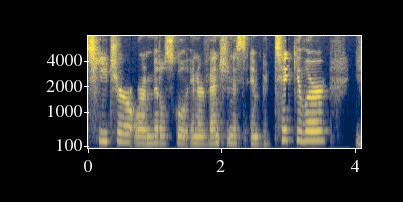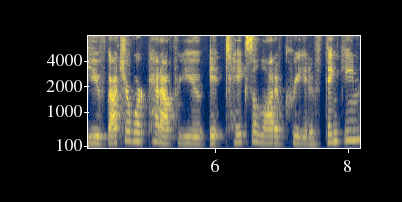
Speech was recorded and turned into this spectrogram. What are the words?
teacher or a middle school interventionist in particular you've got your work cut out for you it takes a lot of creative thinking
